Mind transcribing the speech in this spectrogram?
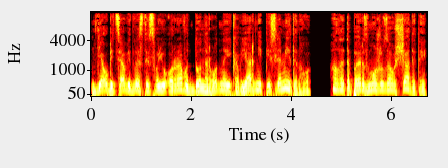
Я обіцяв відвести свою ораву до народної кав'ярні після мітингу, але тепер зможу заощадити.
